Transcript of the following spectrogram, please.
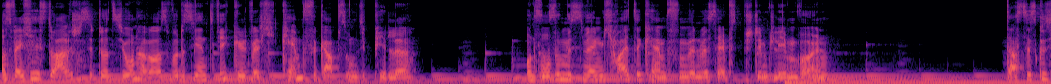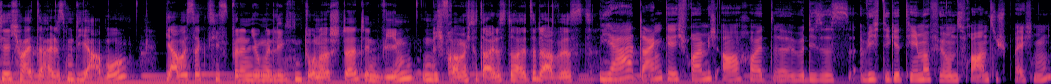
Aus welcher historischen Situation heraus wurde sie entwickelt? Welche Kämpfe gab es um die Pille? Und wofür müssen wir eigentlich heute kämpfen, wenn wir selbstbestimmt leben wollen? Das diskutiere ich heute alles mit Jabo. Jabo ist aktiv bei den Jungen Linken Donaustadt in Wien und ich freue mich total, dass du heute da bist. Ja, danke. Ich freue mich auch, heute über dieses wichtige Thema für uns Frauen zu sprechen.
